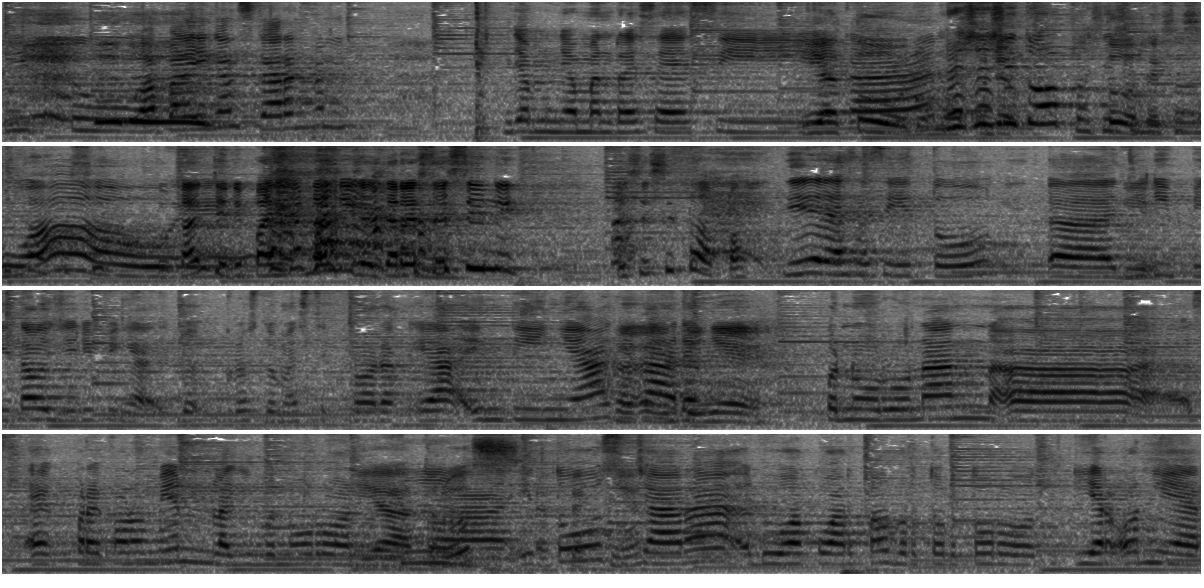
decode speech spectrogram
Gitu. Apalagi kan sekarang kan zaman zaman resesi iya ya tuh kan? udah- Resesi itu apa sih tuh resesi. Wow tuh kan iya. jadi panjang kan nih gara resesi nih resesi itu apa Jadi resesi itu uh, GDP tahu GDP nggak gross domestic product ya intinya kita Nah, ada intinya. penurunan uh, eh, perekonomian lagi menurun Iya, gitu. terus Nah, itu efeknya? secara dua kuartal berturut-turut year on year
